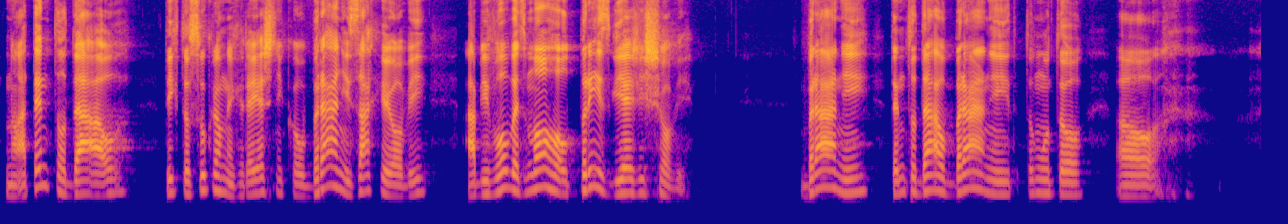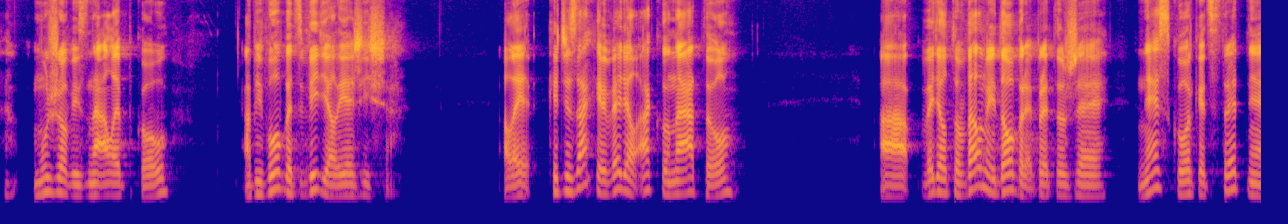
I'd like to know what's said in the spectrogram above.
No a tento dáv týchto súkromných hriešnikov bráni Zachejovi, aby vôbec mohol prísť k Ježišovi. Bráni, tento dáv bráni tomuto o, mužovi s nálepkou, aby vôbec videl Ježiša. Ale keďže Zachej vedel ako na to, a vedel to veľmi dobre, pretože neskôr, keď stretne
